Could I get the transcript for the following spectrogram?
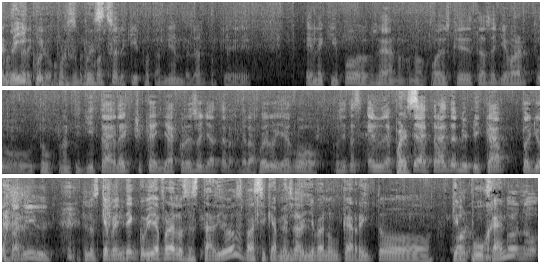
el, vehículo, equipo, por el supuesto. costo del equipo también, ¿verdad? Porque el equipo, o sea, no, no puedes que te vas a llevar tu, tu plantillita eléctrica y ya con eso ya te la, me la juego y hago cositas en la Pues- parte de atrás de mi pickup Toyota 1000. Los que venden comida fuera de los estadios, básicamente llevan un carrito que O- empujan. o no,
